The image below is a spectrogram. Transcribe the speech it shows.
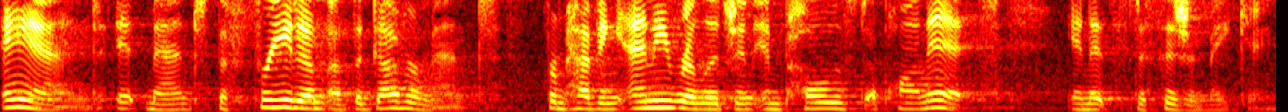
And it meant the freedom of the government from having any religion imposed upon it in its decision making.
